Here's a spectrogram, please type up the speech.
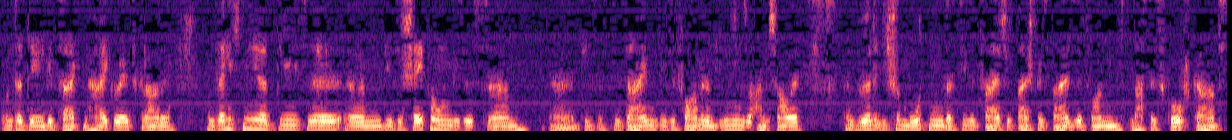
unter den gezeigten High Grades gerade. Und wenn ich mir diese, ähm, diese Shapung, dieses, ähm, äh, dieses Design, diese Formen und Linien so anschaue, dann würde ich vermuten, dass diese Pfeife beispielsweise von Lasse Scofgard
